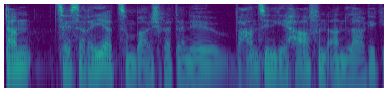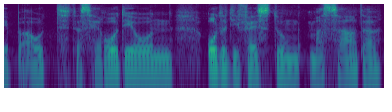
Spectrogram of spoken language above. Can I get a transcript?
Dann Caesarea zum Beispiel hat eine wahnsinnige Hafenanlage gebaut, das Herodeon oder die Festung Masada.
